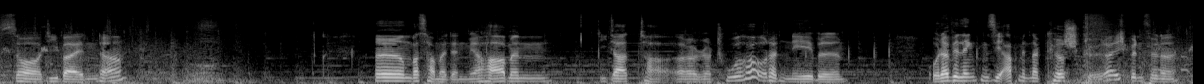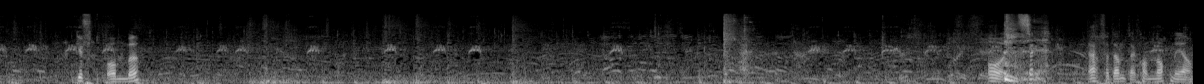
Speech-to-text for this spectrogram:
So, die beiden da. Ähm, was haben wir denn? Wir haben die Data äh, Datura oder Nebel. Oder wir lenken sie ab mit einer Kirschköder. Ich bin für eine Giftbombe. Oh, zack. Ach verdammt, da kommt noch mehr.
